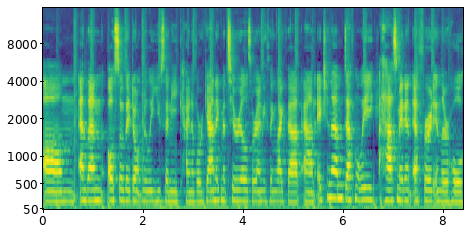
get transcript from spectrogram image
Um, and then also they don't really use any kind of organic materials or anything like that. And H&M definitely has made an effort in their whole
